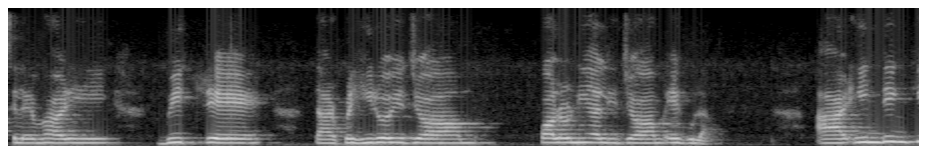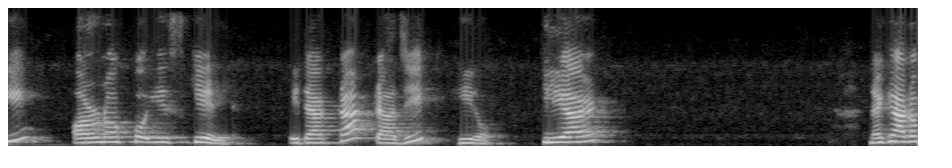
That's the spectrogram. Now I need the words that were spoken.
স্লেভারি বিট্রে তারপরে হিরোইজম কলোনিয়ালিজম এগুলা। আর ইন্ডিং কি? অরণক্ষ ইজ স্কেল্ড এটা একটা ট্রাজিক হিরো ক্লিয়ার নাকি আরও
